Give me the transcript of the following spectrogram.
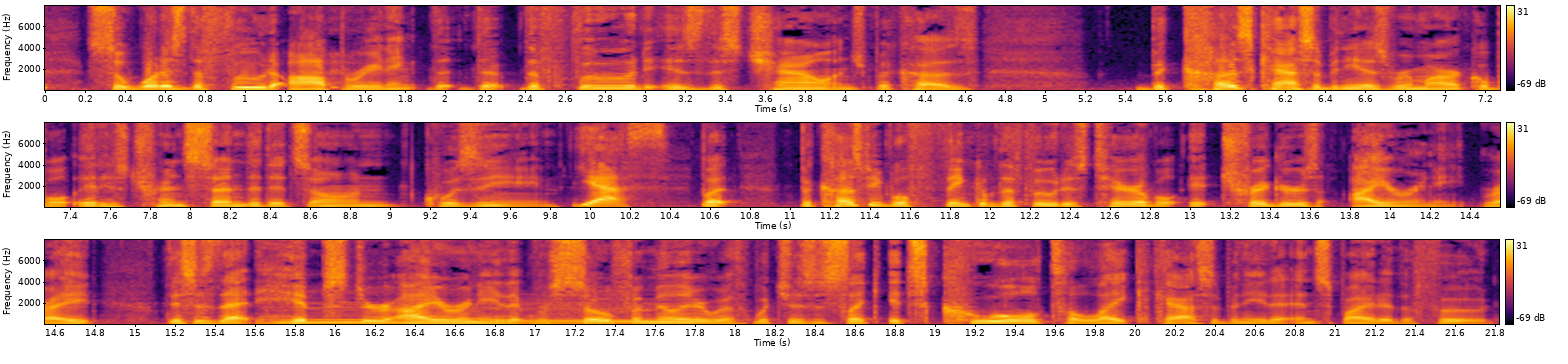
so what is the food operating? The, the the food is this challenge because because Casa Bonita is remarkable, it has transcended its own cuisine. Yes. But because people think of the food as terrible, it triggers irony, right? This is that hipster irony that we're so familiar with, which is just like it's cool to like Casa Bonita in spite of the food.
